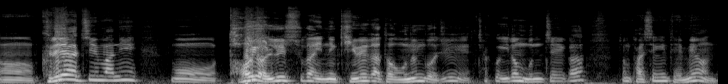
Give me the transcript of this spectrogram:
어, 그래야지만이 뭐 더 열릴 수가 있는 기회가 더 오는 거지. 자꾸 이런 문제가 좀 발생이 되면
